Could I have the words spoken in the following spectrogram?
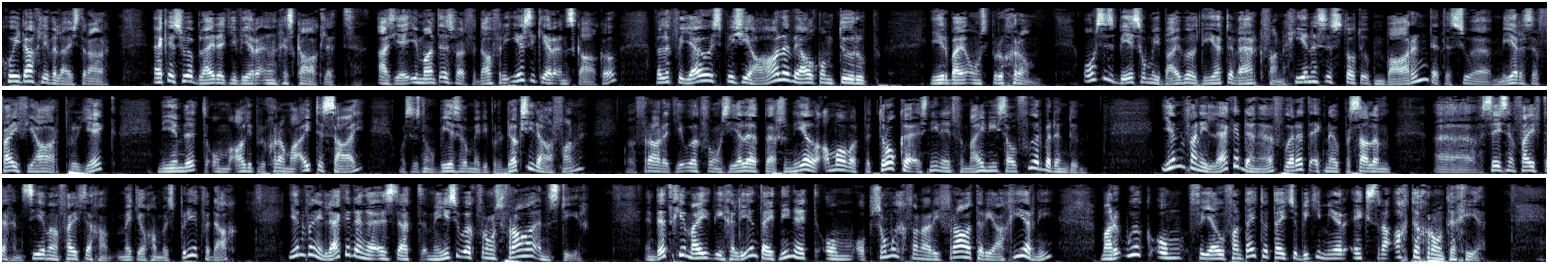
Goeiedag liewe luisteraar. Ek is so bly dat jy weer ingeskakel het. As jy iemand is wat vandag vir die eerste keer inskakel, wil ek vir jou 'n spesiale welkom toeroep hier by ons program. Ons is besig om die Bybel deur te werk van Genesis tot Openbaring. Dit is so meer as 'n 5 jaar projek. Neem dit om al die programme uit te saai. Ons is nog besig met die produksie daarvan. Ek wil vra dat jy ook vir ons hele personeel, almal wat betrokke is, nie net vir my nie, sal voorbeding doen. Een van die lekker dinge voordat ek nou Psalm uh 56 en 57 gaan met jou gaan bespreek vandag. Een van die lekker dinge is dat mense ook vir ons vrae instuur. En dit gee my die geleentheid nie net om op sommige van daardie vrae te reageer nie, maar ook om vir jou van tyd tot tyd so bietjie meer ekstra agtergrond te gee.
